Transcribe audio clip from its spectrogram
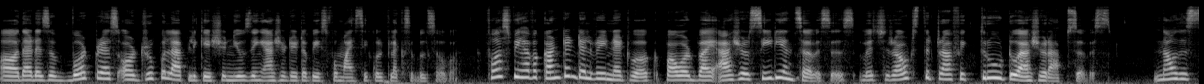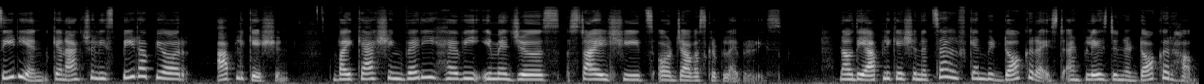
uh, that is a WordPress or Drupal application using Azure Database for MySQL Flexible Server. First, we have a content delivery network powered by Azure CDN services, which routes the traffic through to Azure App Service. Now, the CDN can actually speed up your application by caching very heavy images, style sheets, or JavaScript libraries. Now, the application itself can be Dockerized and placed in a Docker Hub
